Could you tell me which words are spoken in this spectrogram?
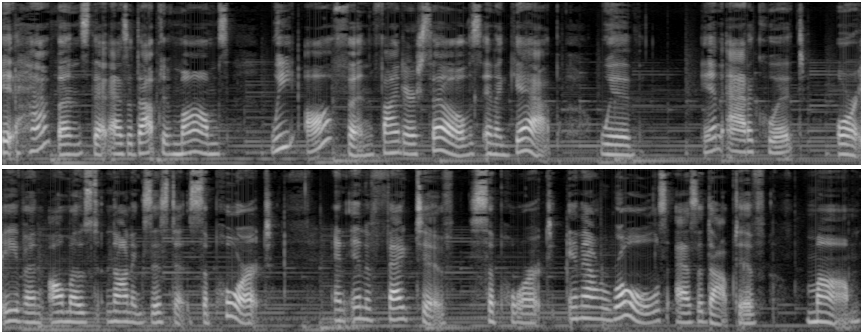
it happens that as adoptive moms, we often find ourselves in a gap with inadequate or even almost non existent support and ineffective support in our roles as adoptive mom.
